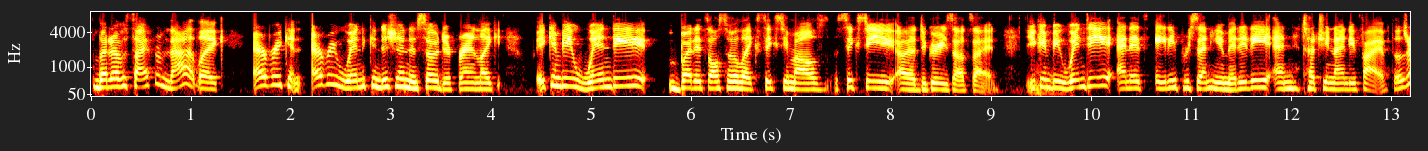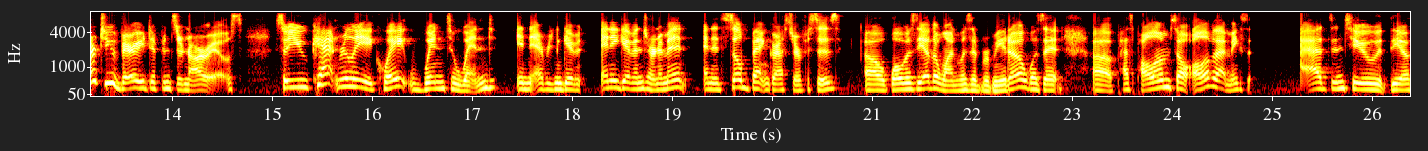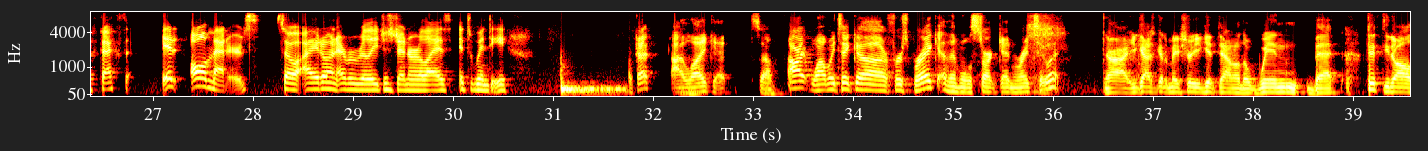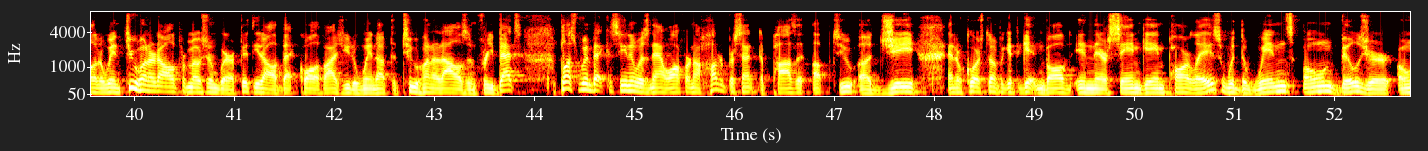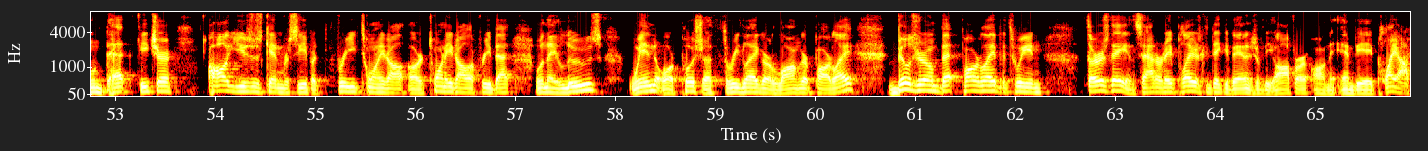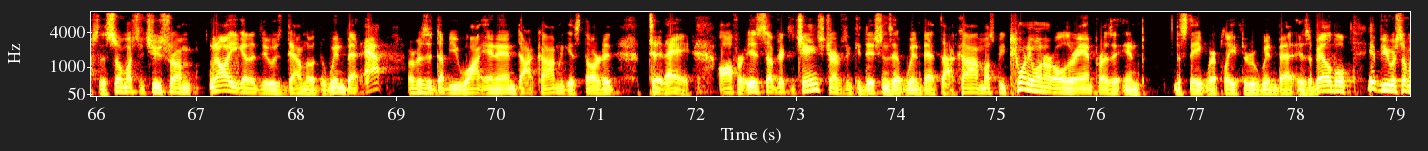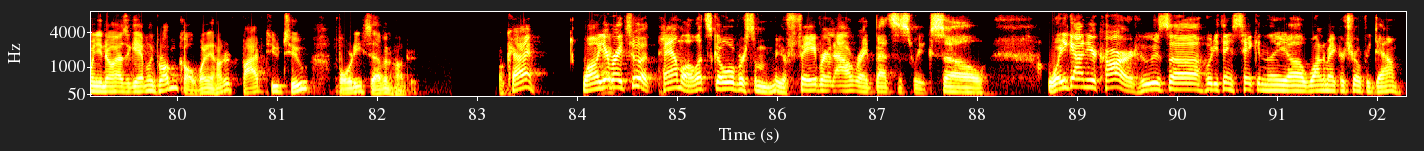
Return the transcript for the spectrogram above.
but aside from that, like every can every wind condition is so different. Like it can be windy, but it's also like 60 miles, 60 uh, degrees outside. You can be windy and it's 80% humidity and touching 95. Those are two very different scenarios. So you can't really equate wind to wind in every given any given tournament, and it's still bent grass surfaces. Uh, what was the other one? Was it Bermuda? Was it uh, Paspalum? So all of that makes adds into the effects. It all matters. So I don't ever really just generalize. It's windy. Okay. I like it. So, all right. Why don't we take our first break and then we'll start getting right to it. All right, you guys got to make sure you get down on the win bet. $50 to win, $200 promotion where a $50 bet qualifies you to win up to $200 in free bets. Plus, WynnBET Casino is now offering a 100% deposit up to a G. And of course, don't forget to get involved in their same game parlays with the Wins Own Build Your Own Bet feature. All users can receive a free $20 or $20 free bet when they lose, win, or push a three leg or longer parlay. Build your own bet parlay between Thursday and Saturday. Players can take advantage of the offer on the NBA playoffs. There's so much to choose from. And all you got to do is download the WynnBET app or visit WYNN.com to get started today. Offer is subject to change. Terms and conditions at WynnBET.com. Must be 21 or older and present in the state where playthrough WynnBET is available. If you or someone you know has a gambling problem, call 1 800 522 4700. Okay. Well, get right to it. Pamela, let's go over some of your favorite outright bets this week. So, what do you got on your card? Who's uh who do you think's taking the uh, Wanamaker trophy down?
